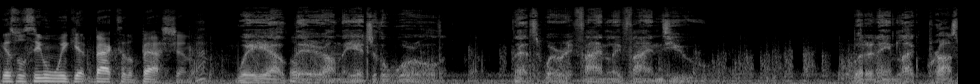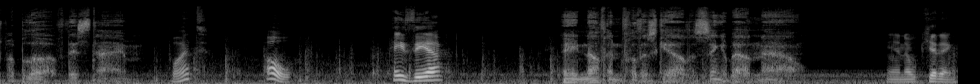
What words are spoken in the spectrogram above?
Guess we'll see when we get back to the Bastion. Way out there on the edge of the world. That's where he finally finds you. But it ain't like Prosper Bluff this time. What? Oh. Hey, Zia. Ain't nothing for this gal to sing about now. Yeah, no kidding.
